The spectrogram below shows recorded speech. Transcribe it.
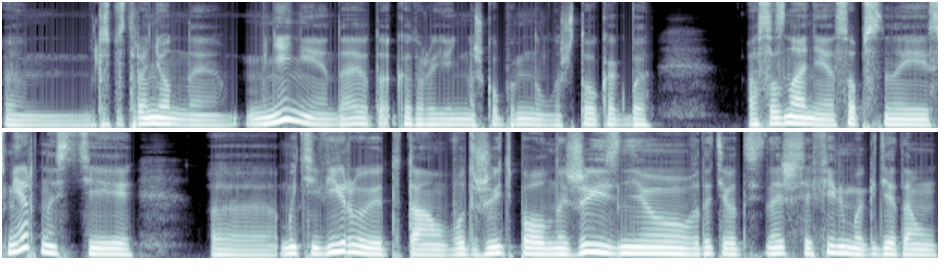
эм, распространенное мнение, да, которое я немножко упомянула, что как бы осознание собственной смертности э, мотивирует там вот жить полной жизнью, вот эти вот, знаешь, все фильмы, где там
